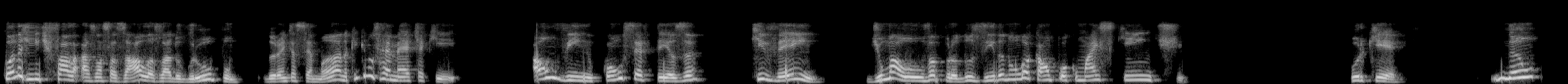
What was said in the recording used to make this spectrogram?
quando a gente fala as nossas aulas lá do grupo, durante a semana, o que, que nos remete aqui? A um vinho, com certeza, que vem de uma uva produzida num local um pouco mais quente. Por quê? Não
